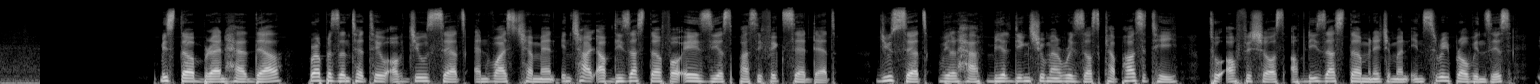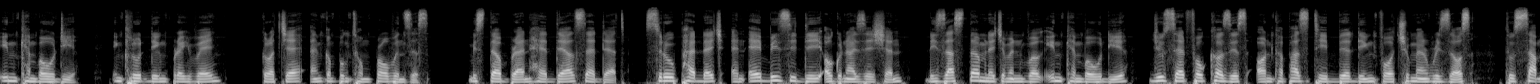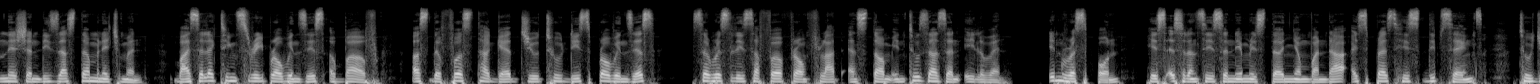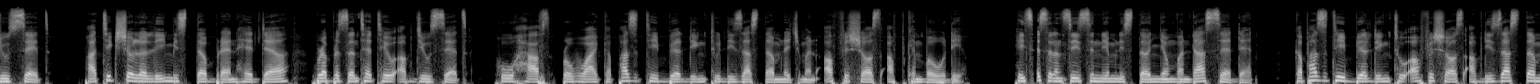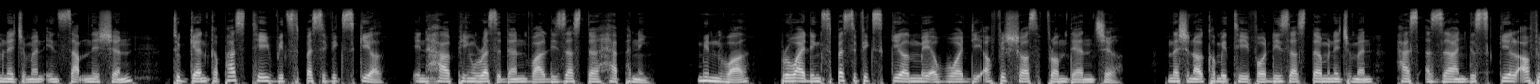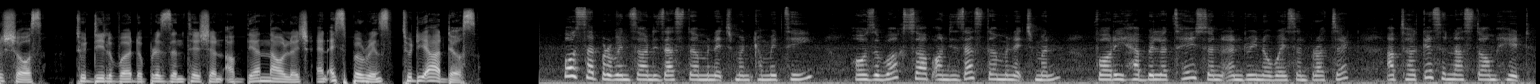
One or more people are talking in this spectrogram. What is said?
Mr. Brent Heldell, representative of USAID and vice chairman in charge of disaster for Asia Pacific said that USAID will have building human resource capacity to officials of disaster management in three provinces in Cambodia, including Prevent, Kratie and Kampong Thom provinces. Mr. Brent Heldell said that through PADH and ABCD organization, disaster management work in Cambodia, USAID focuses on capacity building for human resource to sub-nation disaster management by selecting three provinces above as the first target due to these provinces seriously suffer from flood and storm in 2011. In response, His Excellency Senior Minister Nhim Vanda expressed his deep thanks to USAID, particularly Mr. Brent Hedel, representative of USAID, who helps provide capacity building to disaster management officials of Cambodia. His Excellency Senior Minister Nhim Vanda said that capacity building to officials of disaster management in sub-nation to gain capacity with specific skill in helping residents while disaster happening. Meanwhile, providing specific skill may avoid the officials from danger. National Committee for Disaster Management has assigned the skilled officials to deliver the presentation of their knowledge and experience to the others. Pursat Provincial Disaster Management Committee holds a workshop on disaster management for rehabilitation and renovation project after Ketsana storm hit.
